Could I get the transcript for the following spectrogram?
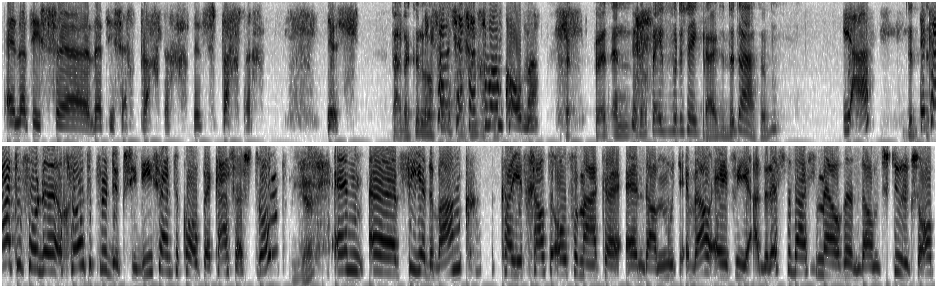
En dat is, uh, dat is echt prachtig. Dat is prachtig. Dus... Nou, dan kunnen we ik zou zeggen, gewoon komen. En, en nog even voor de zekerheid, de datum. Ja, de, kaarten voor de grote productie, die zijn te koop bij Casa Stromp. Ja? En uh, via de bank kan je het geld overmaken en dan moet je wel even je adres erbij vermelden. Dan stuur ik ze op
